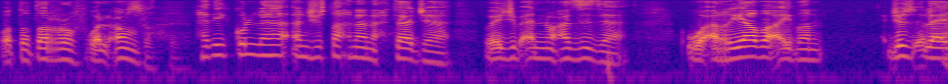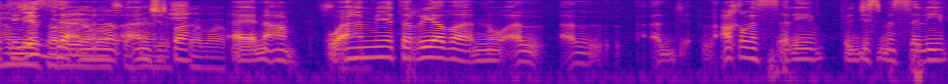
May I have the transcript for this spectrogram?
والتطرف والعنف. صحيح. هذه كلها أنشطة إحنا نحتاجها ويجب أن نعززها. والرياضة أيضا جزء لا يتجزأ من الأنشطة آه نعم صحيح. وأهمية الرياضة إنه العقل السليم في الجسم السليم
